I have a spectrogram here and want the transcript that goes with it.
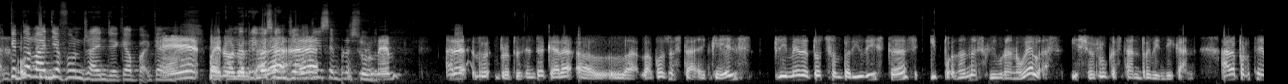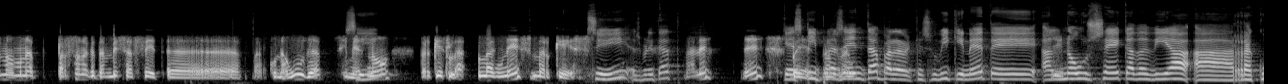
Aquest debat si... ja fa uns anys, eh, que, que, eh, que bueno, quan doncs arriba ara, Sant Jordi ara, sempre surt. Tornem, ara representa que ara el, la, la cosa està que ells primer de tot són periodistes i poden escriure novel·les, i això és el que estan reivindicant. Ara partim amb una persona que també s'ha fet eh, coneguda, si sí. més no, perquè és l'Agnès la, Marquès. Sí, és veritat. Vale? Eh? Que és qui presenta, per que s'ubiquin, eh? té el sí. nou c cada dia a rac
